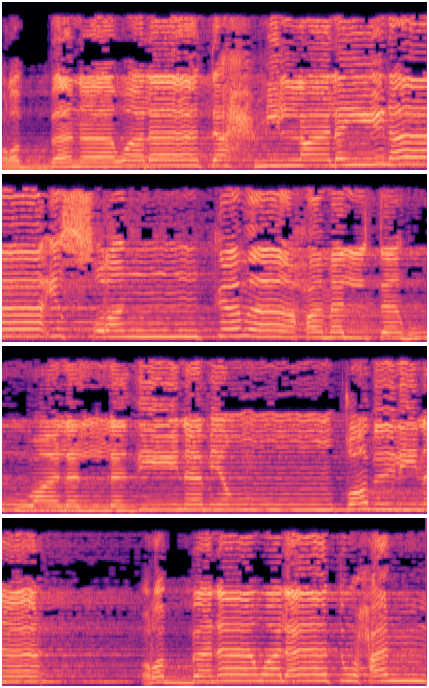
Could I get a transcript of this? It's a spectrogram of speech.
رَبَّنَا وَلَا تَحْمِلْ عَلَيْنَا إِصْرًا كَمَا حَمَلْتَهُ عَلَى الَّذِينَ مِن قَبْلِنَا. رَبَّنَا وَلَا تُحَمِّلْنَا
